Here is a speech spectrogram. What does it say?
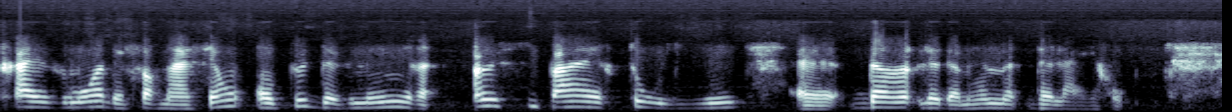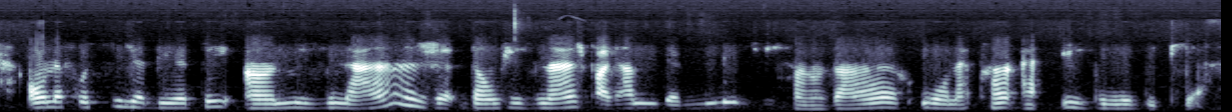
13 mois de formation, on peut devenir un super taulier euh, dans le domaine de l'aéro. On offre aussi le DEP en usinage. Donc, usinage, programme de 1800 heures où on apprend à usiner des pièces.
